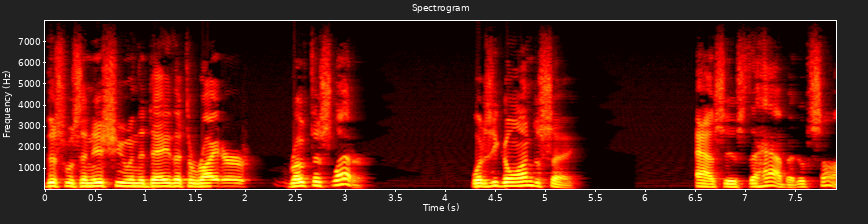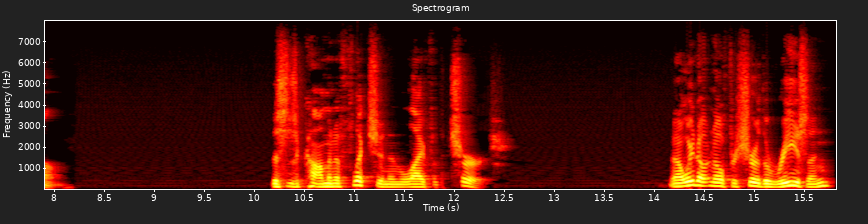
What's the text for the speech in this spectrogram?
This was an issue in the day that the writer wrote this letter. What does he go on to say? As is the habit of some. This is a common affliction in the life of the church. Now, we don't know for sure the reason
